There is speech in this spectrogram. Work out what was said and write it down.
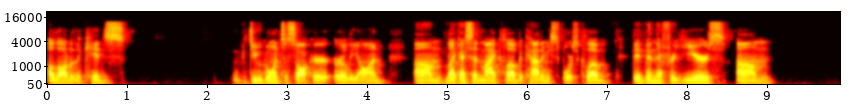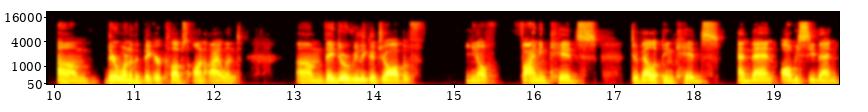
a lot of the kids do go into soccer early on. Um, like I said, my club, Academy Sports Club, they've been there for years. Um, um, they're one of the bigger clubs on island. Um, they do a really good job of, you know, finding kids, developing kids, and then obviously then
